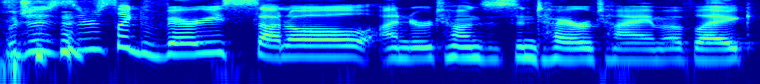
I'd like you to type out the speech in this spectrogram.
Which is there's like very subtle undertones this entire time of like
